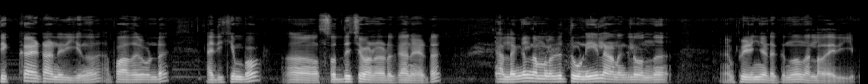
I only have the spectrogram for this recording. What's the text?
തിക്കായിട്ടാണ് ഇരിക്കുന്നത്. അപ്പോൾ അതുകൊണ്ട് അരിക്കുമ്പോൾ ശ്രദ്ധിച്ച് വേണം എടുക്കാനായിട്ട്. അല്ലെങ്കിൽ നമ്മളൊരു തുണിയിലാണെങ്കിലും ഒന്ന് പിഴിഞ്ഞെടുക്കുന്നത് നല്ലതായിരിക്കും.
